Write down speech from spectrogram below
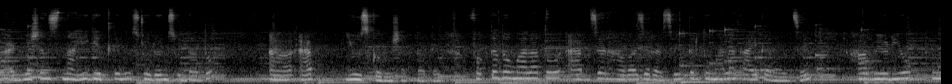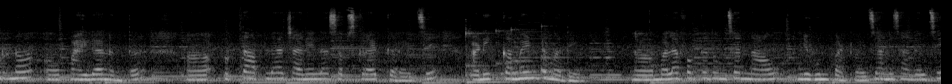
ॲडमिशन्स नाही घेतलेले स्टुडंटसुद्धा तो ॲप यूज करू शकतात ते. फक्त तुम्हाला तो ॲप जर हवा जर असेल तर तुम्हाला काय करायचं आहे हा व्हिडिओ पूर्ण पाहिल्यानंतर फक्त आपल्या चॅनेलला सबस्क्राईब करायचे आणि कमेंटमध्ये मला फक्त तुमचं नाव लिहून पाठवायचे आणि सांगायचे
